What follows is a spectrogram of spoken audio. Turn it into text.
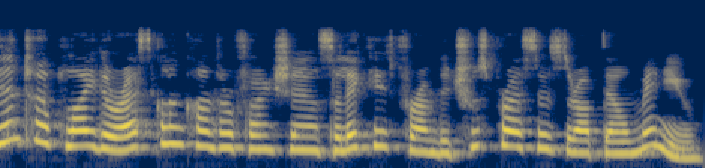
Then to apply the rascal encounter function, select it from the Choose Process drop-down menu.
